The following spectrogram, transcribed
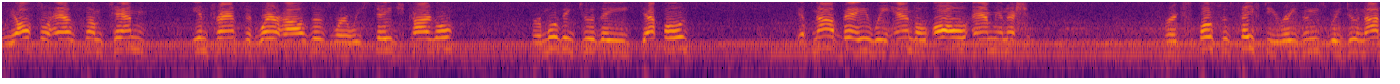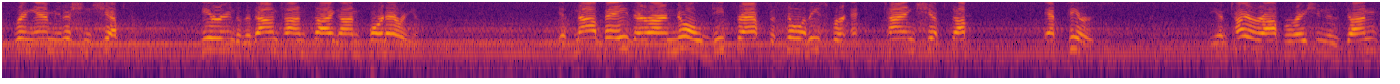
We also have some 10 in-transit warehouses where we stage cargo for moving to the depots. At Nha Be, we handle all ammunition. For explosive safety reasons, we do not bring ammunition ships here into the downtown Saigon port area. At Nha Be, there are no deep draft facilities for tying ships up at piers. The entire operation is done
